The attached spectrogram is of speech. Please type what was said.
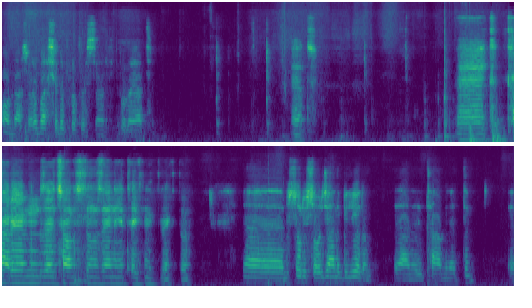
Ondan sonra başladı profesyonel futbol hayatım. Evet. Ee, kariyerinizde çalıştığınız en iyi teknik direktör. Ee, bu soruyu soracağını biliyordum. Yani tahmin ettim. Ee,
